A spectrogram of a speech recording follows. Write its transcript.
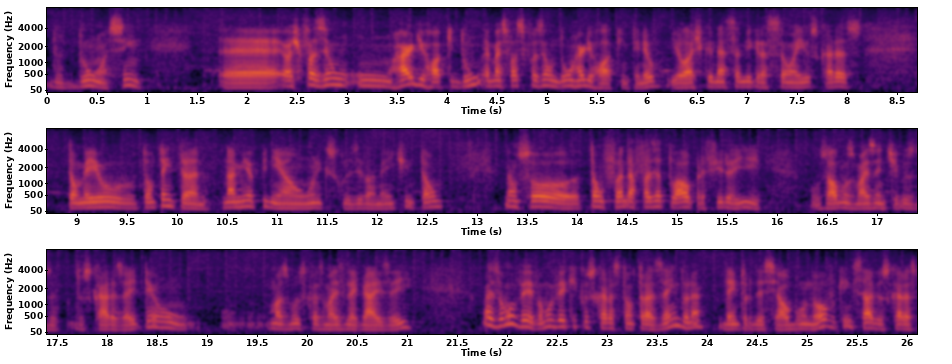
do Doom assim, é, eu acho que fazer um, um, hard rock Doom é mais fácil que fazer um Doom hard rock, entendeu? E eu acho que nessa migração aí os caras estão meio. estão tentando, na minha opinião, única exclusivamente. Então, não sou tão fã da fase atual, prefiro aí os álbuns mais antigos do, dos caras aí. Tem um, umas músicas mais legais aí. Mas vamos ver, vamos ver o que, que os caras estão trazendo, né? Dentro desse álbum novo. Quem sabe os caras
